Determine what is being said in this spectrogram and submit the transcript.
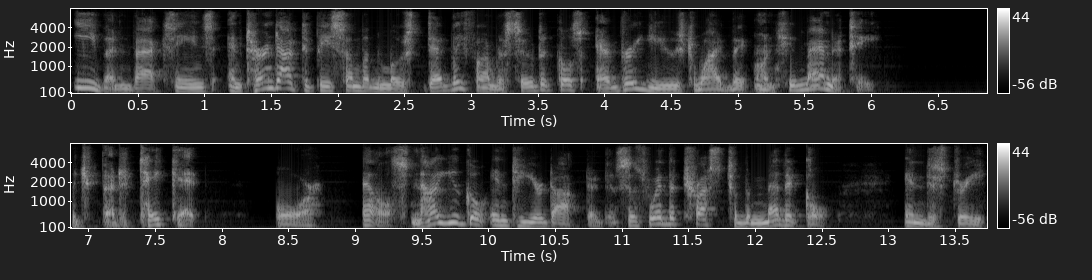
even vaccines and turned out to be some of the most deadly pharmaceuticals ever used widely on humanity. But you better take it or else. Now you go into your doctor. This is where the trust to the medical industry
